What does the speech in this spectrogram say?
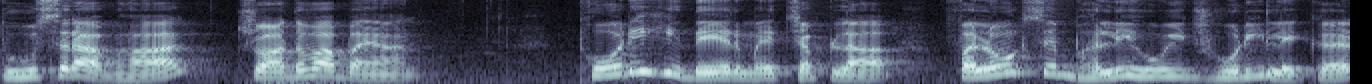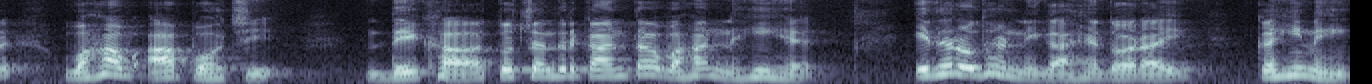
दूसरा भाग, चौदवा बयान। थोड़ी ही देर में चपला फलों से भली हुई झोड़ी लेकर वहाँ आ पहुँची। देखा तो चंद्रकांता वहाँ नहीं है। इधर उधर निगाहें दोहराई, कहीं नहीं।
